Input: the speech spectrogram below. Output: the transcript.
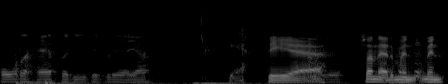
kort at have, fordi det bliver, ja, Ja, det er, så, øh, sådan er det, men, men,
